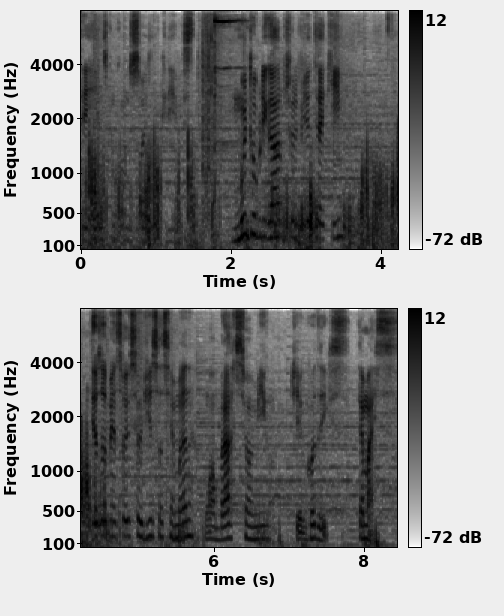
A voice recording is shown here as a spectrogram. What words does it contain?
terrenos com condições incríveis. Muito obrigado por ter vindo até aqui. Deus abençoe o seu dia, sua semana. Um abraço seu amigo Diego Rodrigues. Até mais.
